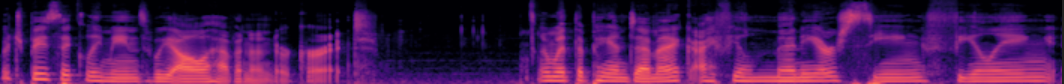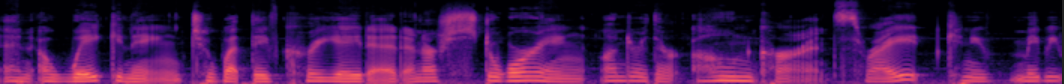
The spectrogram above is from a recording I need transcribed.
Which basically means we all have an undercurrent. And with the pandemic, I feel many are seeing, feeling, and awakening to what they've created and are storing under their own currents, right? Can you maybe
